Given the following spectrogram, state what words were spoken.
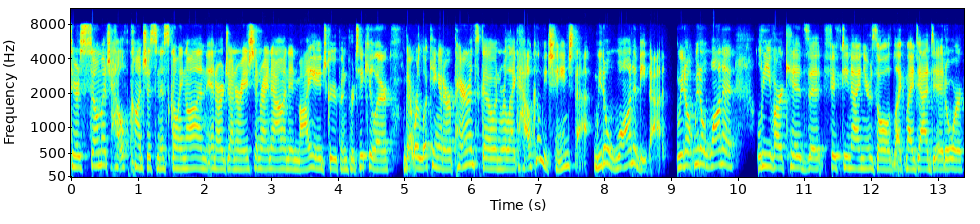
there's so much health consciousness going on in our generation right now and in my age group in particular that we're looking at our parents go and we're like how can we change that? We don't want to be that. We don't we don't want to leave our kids at 59 years old like my dad did or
